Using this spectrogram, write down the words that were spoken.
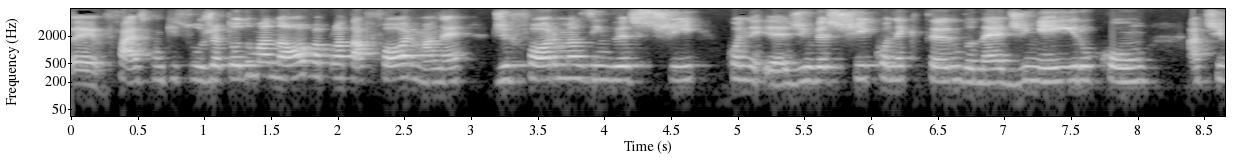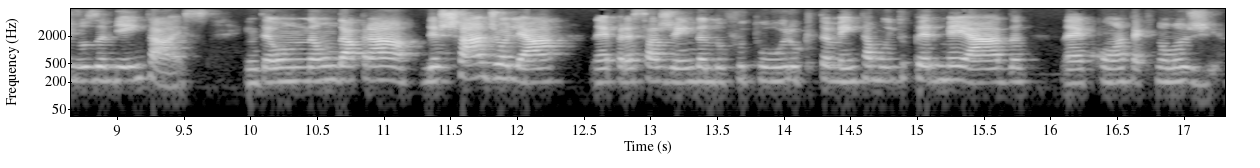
é, faz com que surja toda uma nova plataforma, né? De formas de investir, é, de investir conectando, né? Dinheiro com ativos ambientais. Então não dá para deixar de olhar, né? Para essa agenda do futuro que também está muito permeada, né? Com a tecnologia.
